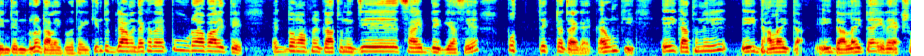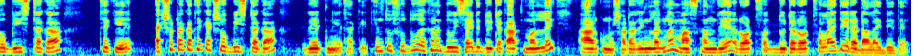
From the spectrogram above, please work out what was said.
লিনটেনগুলো ডালাই করে থাকি। কিন্তু গ্রামে দেখা যায় পুরা বাড়িতে একদম আপনার গাঁথনি যে সাইড দিয়ে গেছে প্রত্যেকটা জায়গায়। কারণ কি? এই গাঁথনি, এই ঢালাইটা এই ঢালাইটা এরা একশো বিশ টাকা থেকে একশো টাকা থেকে একশো বিশ টাকা রেট নিয়ে থাকে। কিন্তু শুধু এখানে দুই সাইডে দুইটা কাট মারলেই আর কোনো শাটারিং লাগ না। মাঝখান দিয়ে রড দুইটা রড ফালাই দিয়ে এরা ডালাই দিয়ে দেয়।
